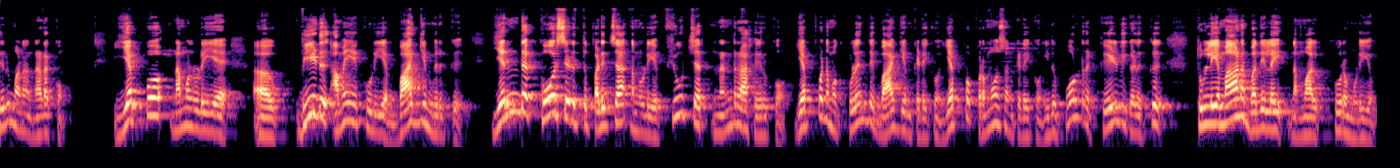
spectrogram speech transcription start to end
திருமணம் நடக்கும்? எப்போ நம்மளுடைய வீடு அமையக்கூடிய பாக்கியம் இருக்குது எந்த கோர்ஸ் எடுத்து படித்தா நம்மளுடைய ஃப்யூச்சர் நன்றாக இருக்கும்? எப்போ நமக்கு குழந்தை பாக்கியம் கிடைக்கும்? எப்போ ப்ரமோஷன் கிடைக்கும்? இது போன்ற கேள்விகளுக்கு துல்லியமான பதிலை நம்மால் கூற முடியும்.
